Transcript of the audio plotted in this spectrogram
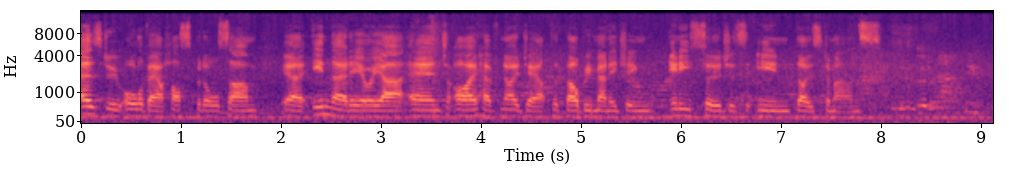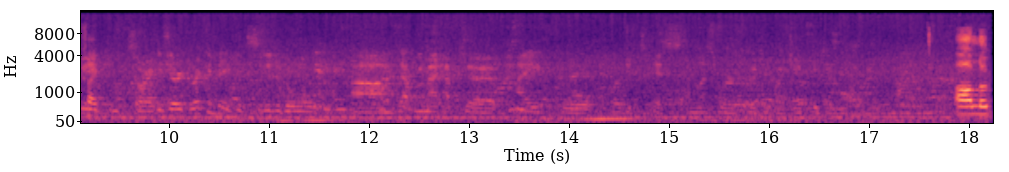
as do all of our hospitals um, uh, in that area. And I have no doubt that they'll be managing any surges in those demands. Is there, sorry, is there a directive being considered at all um, that we may have to pay for COVID tests unless we're referred to by GPs Oh, look,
